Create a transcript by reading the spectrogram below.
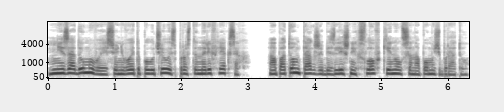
Не задумываясь, у него это получилось просто на рефлексах, а потом также без лишних слов кинулся на помощь брату.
